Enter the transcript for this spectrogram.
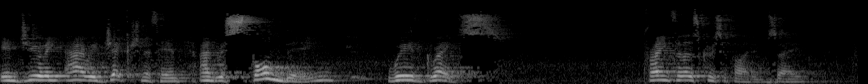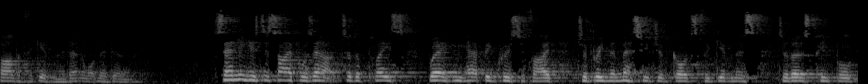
enduring our rejection of Him and responding with grace. Praying for those crucified Him, saying, Father, forgive them, they don't know what they're doing. Sending His disciples out to the place where He had been crucified to bring the message of God's forgiveness to those people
